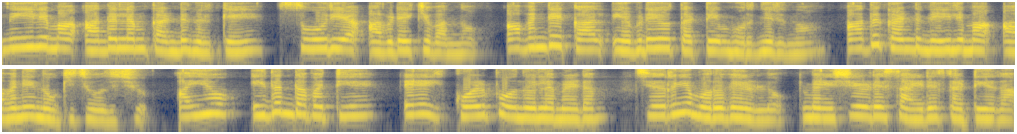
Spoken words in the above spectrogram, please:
നീലിമ അതെല്ലാം കണ്ടു നിൽക്കെ സൂര്യ അവിടേക്ക് വന്നു. അവന്റെ കാൽ എവിടെയോ തട്ടി മുറിഞ്ഞിരുന്നു. അത് കണ്ട് നീലിമ അവനെ നോക്കി ചോദിച്ചു. അയ്യോ ഇതെന്താ പറ്റിയേ? ഏയ് കുഴപ്പമൊന്നുമില്ല മേഡം. ചെറിയ മുറിവേ ഉള്ളൂ. മേശയുടെ സൈഡിൽ തട്ടിയതാ.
